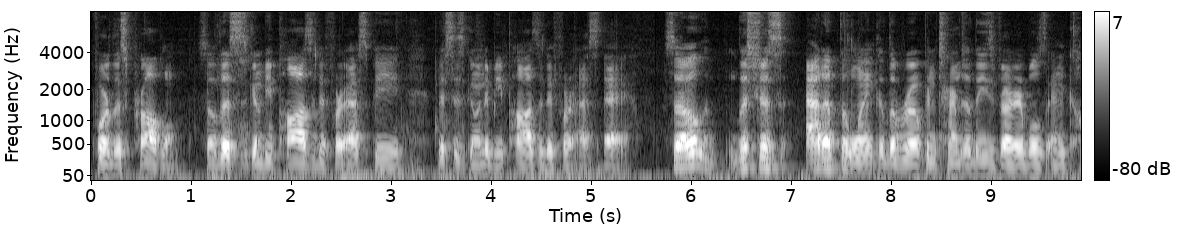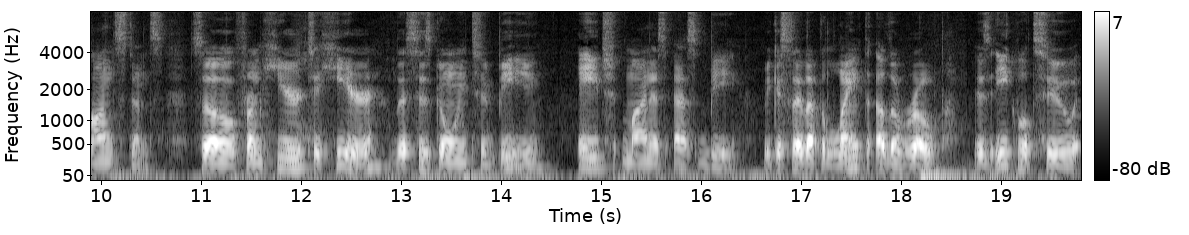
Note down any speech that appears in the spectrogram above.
for this problem. So this is going to be positive for SB, this is going to be positive for SA. So let's just add up the length of the rope in terms of these variables and constants. So from here to here, this is going to be H minus SB. We could say that the length of the rope is equal to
